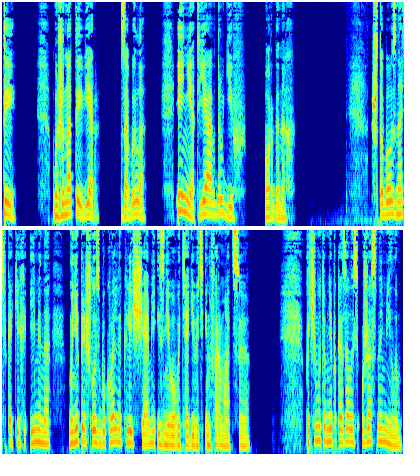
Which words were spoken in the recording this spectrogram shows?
«Ты. Мы же на «ты», Вер. Забыла? И нет, я в других органах». Чтобы узнать, в каких именно, мне пришлось буквально клещами из него вытягивать информацию. Почему-то мне показалось ужасно милым,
